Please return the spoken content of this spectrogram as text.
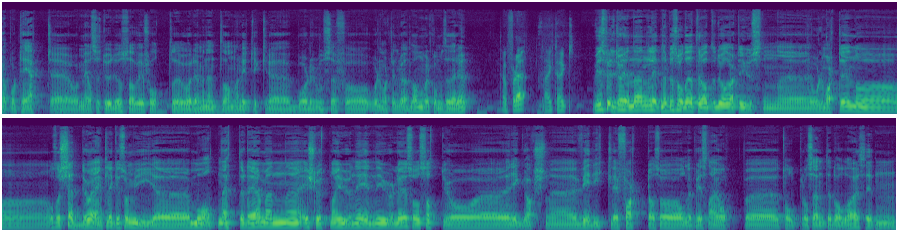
rapportert. Uh, med oss i studio så har vi fått uh, våre eminente analytikere Bård Rosef og Ole Martin Rødland. Velkommen til dere. Takk for det. Takk, takk. Vi spilte jo inn en liten episode etter at du hadde vært i Houston, Ole Martin. Og, og, så skjedde jo egentlig ikke så mye måneden etter det, men i slutten av juni, inn i juli, så satte jo rigg-aksjene virkelig fart. Altså oljeprisen er jo opp 12% i dollar siden,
